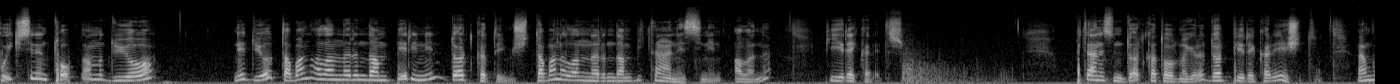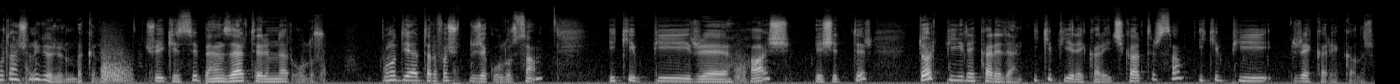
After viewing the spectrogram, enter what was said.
Bu ikisinin toplamı diyor ne diyor? Taban alanlarından birinin 4 katıymış. Taban alanlarından bir tanesinin alanı pi r karedir. Tanesinin 4 kat olduğuna göre 4 pi r kare eşit. Ben buradan şunu görüyorum bakın. Şu ikisi benzer terimler olur. Bunu diğer tarafa şutlayacak olursam 2 pi r h eşittir. 4 pi r kareden 2 pi r kareyi çıkartırsam 2 pi r kare kalır.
